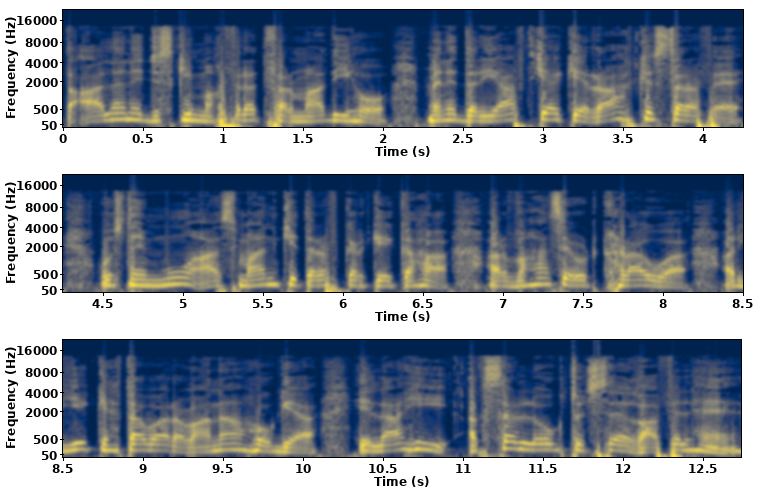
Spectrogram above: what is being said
تعالی نے جس کی مغفرت فرما دی ہو، میں نے دریافت کیا کہ راہ کس طرف ہے؟ اس نے منہ آسمان کی طرف کر کے کہا اور وہاں سے اٹھ کھڑا ہوا اور یہ کہتا ہوا روانہ ہو گیا، الہی، اکثر لوگ تجھ سے غافل ہیں۔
